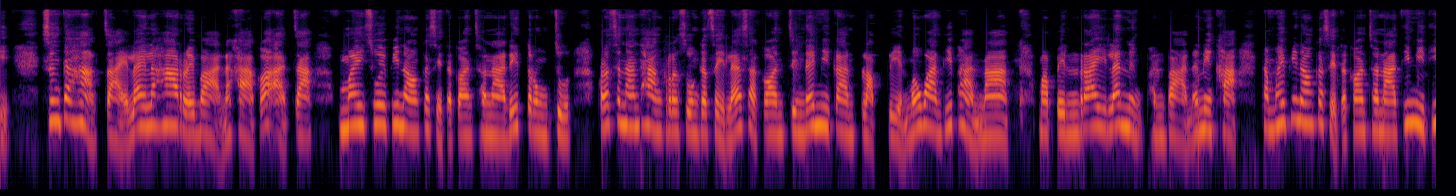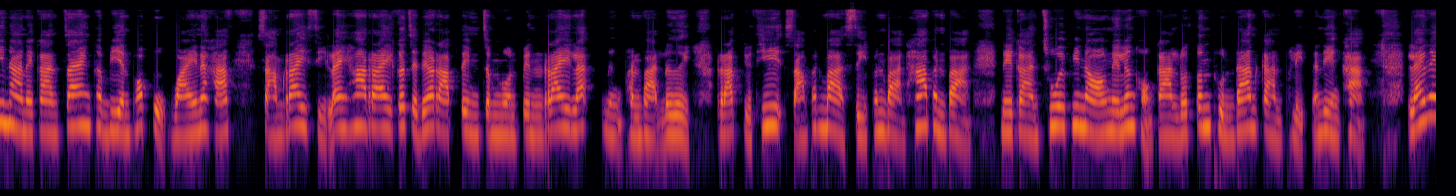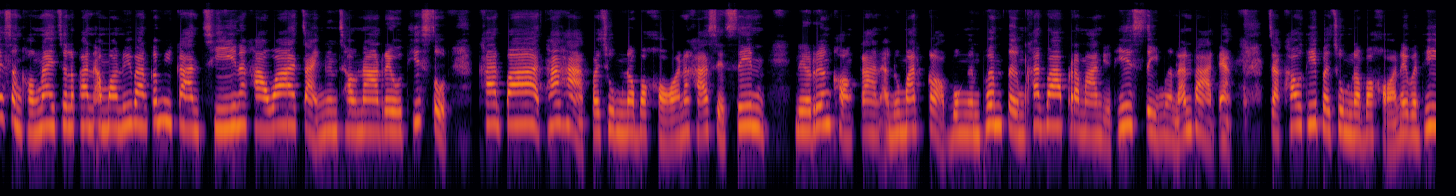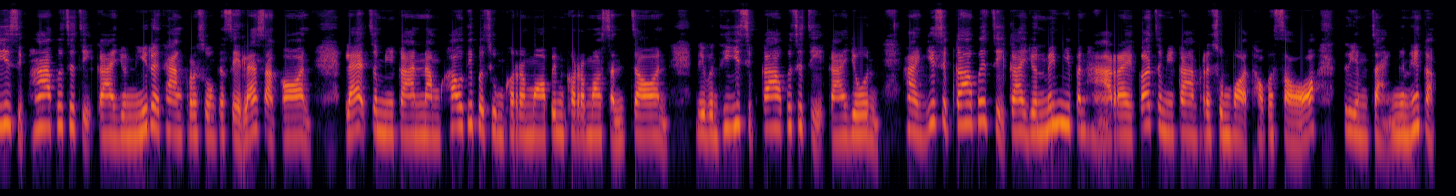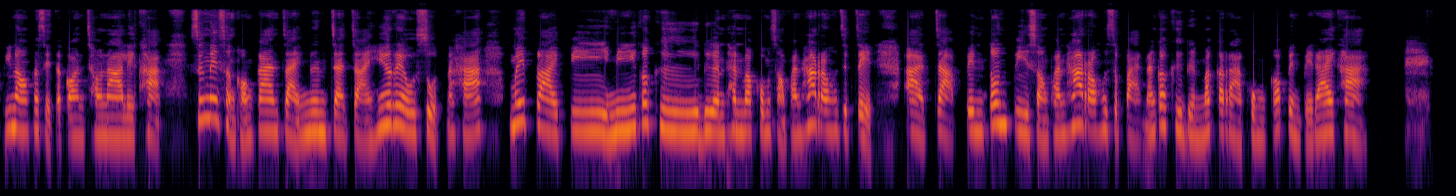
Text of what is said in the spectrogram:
ซึ่งถ้าหากจ่ายไร่ละ 500 บาทนะคะ ก็อาจจะไม่ช่วยพี่น้องเกษตรกรชาวนาได้ตรงจุด เพราะฉะนั้นทางกระทรวงเกษตรและสหกรณ์จึงได้มีการปรับเปลี่ยนเมื่อวานที่ผ่านมา มาเป็นไร่ละ 1,000 บาทนั่นเองค่ะทำให้พี่น้องเกษตรกรชนาที่มีที่นาในการแจ้งทะเบียนเพาะปลูกไว้นะคะ 3 ไร่4ไร่5 ไร่ก็จะได้รับเต็มจำนวนเป็นไร่ละ 1,000 บาทเลย รับอยู่ที่ 3,000 บาท 4,000 บาท 5,000 บาท ในการช่วยพี่น้องในเรื่องของการลดต้นทุนด้านการผลิตนั่นเองค่ะ และในส่วนของนายจุลพันธ์อมรวิวัฒน์ก็มีการชี้นะคะ ว่าจ่ายเงินชาวนาเร็วที่สุด คาดว่าถ้าหากประชุมนบขนะคะ เสร็จสิ้น ในเรื่องของการอนุมัติกรอบวงเงินเพิ่มเติมคาดว่าประมาณอยู่ที่40,000ล้านบาทเนี่ยจะเข้าที่ประชุมนบขในวันที่ 25พฤศจิกายนนี้โดยทางกระทรวงเกษตรและสหกรณ์และจะมีการนำเข้าที่ประชุมครมเป็นครมสัญจร ในวันที่ 29 พฤศจิกายน หาก 29 พฤศจิกายนไม่มีปัญหาอะไรก็จะมีการประชุมบอร์ดทกสเตรียมจ่ายเงินให้กับพี่น้องเกษตรกรชาวนาเลยค่ะ ซึ่งในส่วนของการจ่ายเงินจะจ่ายให้เร็วสุดนะคะ ไม่ปลายปีนี้ก็คือเดือนธันวาคม 2567 อาจจะเป็นต้นปี 2568 นั่นก็คือเดือนมกราคมก็เป็นไปได้ค่ะ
